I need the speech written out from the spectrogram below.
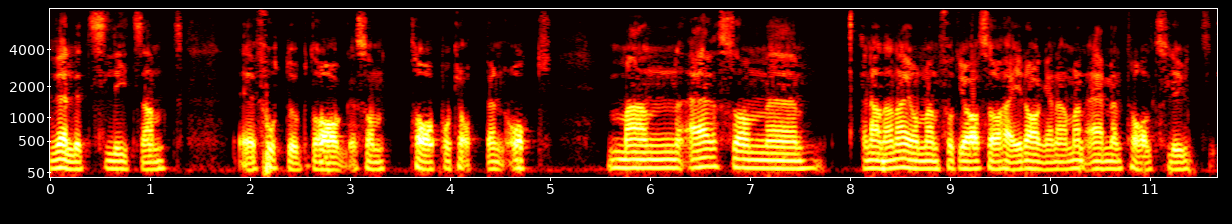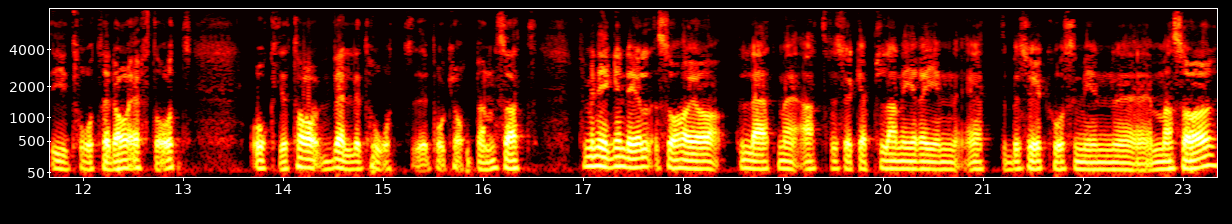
väldigt slitsamt eh, fotouppdrag som tar på kroppen och man är som eh, en annan Ironman-fotograf sa här i dagarna, man är mentalt slut i två, tre dagar efteråt. Och det tar väldigt hårt eh, på kroppen så att för min egen del så har jag lärt mig att försöka planera in ett besök hos min eh, massör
